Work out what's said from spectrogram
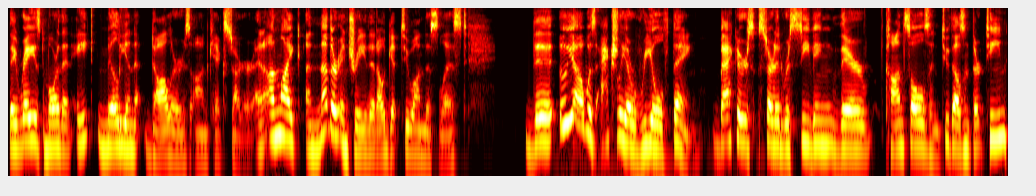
They raised more than $8 million on Kickstarter. And unlike another entry that I'll get to on this list, the Ouya was actually a real thing. Backers started receiving their consoles in 2013,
